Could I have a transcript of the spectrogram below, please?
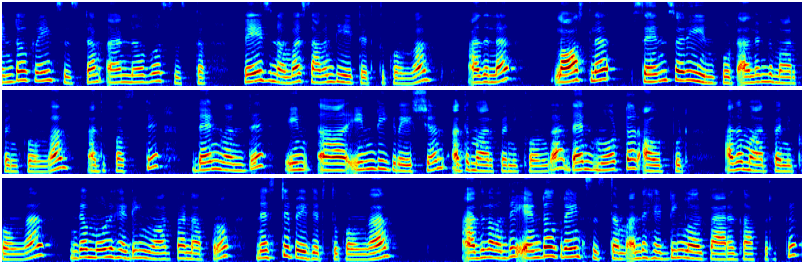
endocrine system and nervous system page number seventy eight எடுத்துக்கோங்க. அதில் லாஸ்ட்டில் சென்சரி இன்புட் அதுலேருந்து மார்க் பண்ணிக்கோங்க. அது ஃபஸ்ட்டு தென் வந்து இன் இன்டிகிரேஷன் uh, அது மார்க் பண்ணிக்கோங்க. தென் மோட்டர் அவுட்புட் அதை மார்க் பண்ணிக்கோங்க. இந்த மூணு ஹெட்டிங் மார்க் பண்ண அப்புறம் நெக்ஸ்ட் பேஜ் எடுத்துக்கோங்க. அதில் வந்து எண்டோக்ரைன் சிஸ்டம் அந்த ஹெட்டிங்கில் ஒரு பேராகிராஃப் இருக்குது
